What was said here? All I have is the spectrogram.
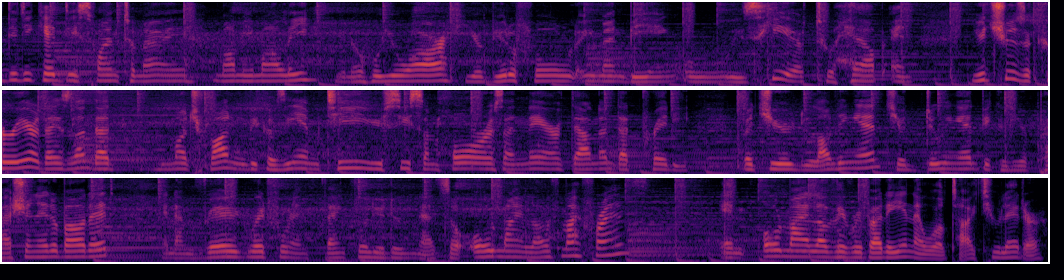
dedicate this one to my mommy Molly. You know who you are. You're a beautiful human being who is here to help and you choose a career that is not that much fun because EMT, you see some horrors and there, they're not that pretty. But you're loving it, you're doing it because you're passionate about it. And I'm very grateful and thankful you're doing that. So, all my love, my friends, and all my love, everybody. And I will talk to you later.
